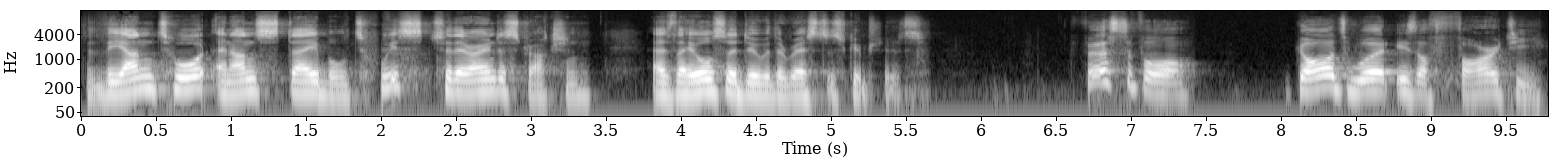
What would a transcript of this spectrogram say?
that the untaught and unstable twist to their own destruction, as they also do with the rest of scriptures. First of all, God's word is authority.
